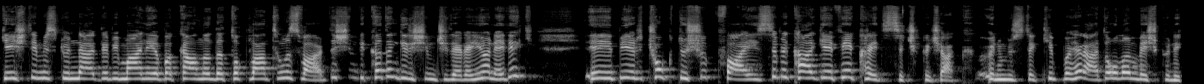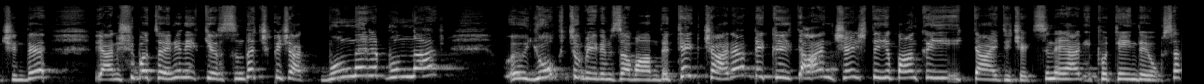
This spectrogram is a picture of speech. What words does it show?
geçtiğimiz günlerde bir Maliye Bakanlığı'nda toplantımız vardı. Şimdi kadın girişimcilere yönelik e, bir çok düşük faizli bir KGF kredisi çıkacak önümüzdeki bu herhalde 10-15 gün içinde yani Şubat ayının ilk yarısında çıkacak. Bunları bunlar yoktu benim zamanımda. Tek çarem kredi anca işte bankayı ikna edeceksin eğer ipoteğin de yoksa.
